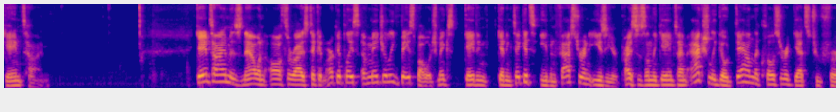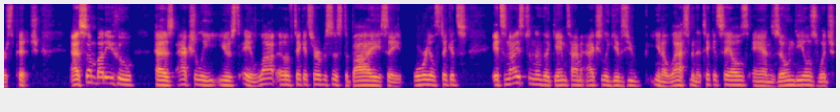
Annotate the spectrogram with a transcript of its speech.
Game Time. Game Time is now an authorized ticket marketplace of Major League Baseball, which makes getting getting tickets even faster and easier. Prices on the Game Time actually go down the closer it gets to first pitch. As somebody who has actually used a lot of ticket services to buy, say, Orioles tickets, it's nice to know that Game Time actually gives you, you know, last minute ticket sales and zone deals, which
